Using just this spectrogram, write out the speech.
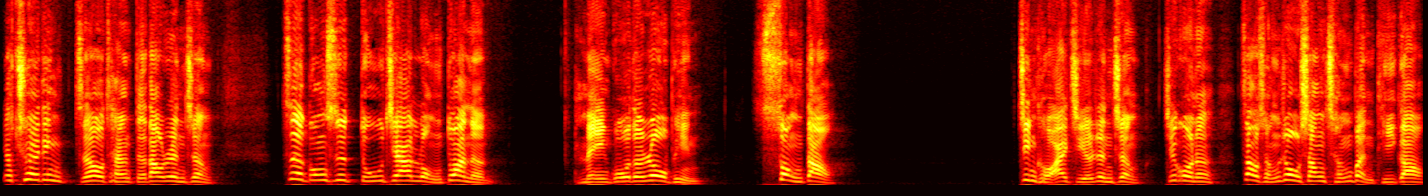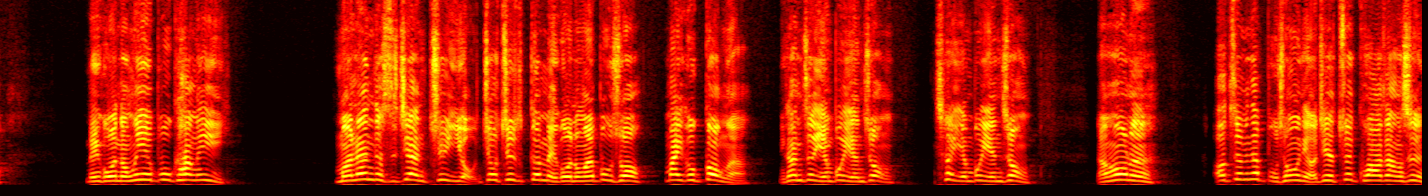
要确定之后才能得到认证。这公司独家垄断了美国的肉品送到进口埃及的认证，结果呢，造成肉商成本提高。美国农业部抗议，马兰德斯这样去有就就跟美国农业部说卖个供啊！你看这严不严重？这严不严重？然后呢？哦，这边再补充一点，我记得最夸张的是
